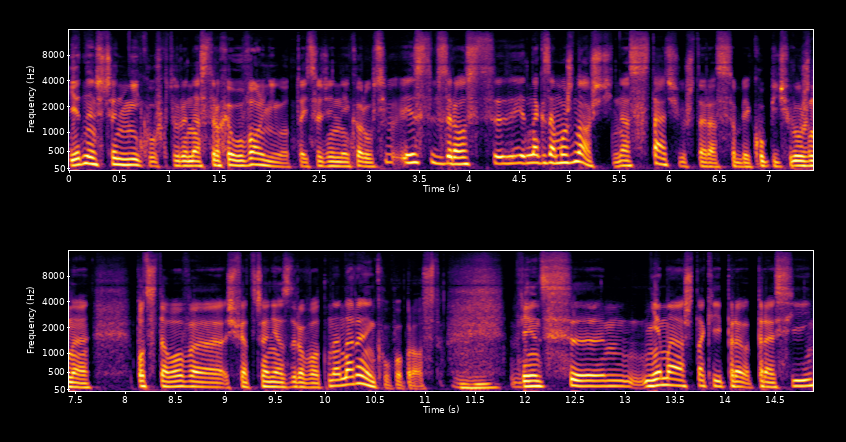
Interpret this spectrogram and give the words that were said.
jednym z czynników, który nas trochę uwolnił od tej codziennej korupcji, jest wzrost jednak zamożności. Nas stać już teraz sobie kupić różne podstawowe świadczenia zdrowotne na rynku po prostu. Mhm. Więc y, nie ma aż takiej pre presji.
